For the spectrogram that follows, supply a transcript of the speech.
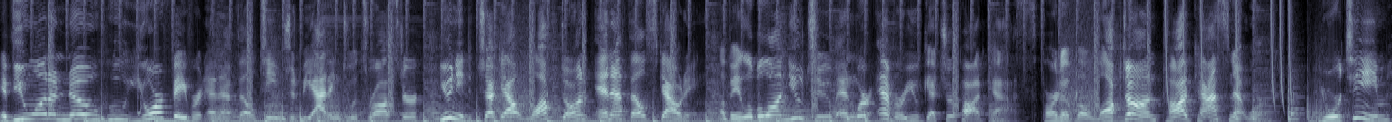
If you want to know who your favorite NFL team should be adding to its roster, you need to check out Locked On NFL Scouting, available on YouTube and wherever you get your podcasts. Part of the Locked On Podcast Network. Your team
